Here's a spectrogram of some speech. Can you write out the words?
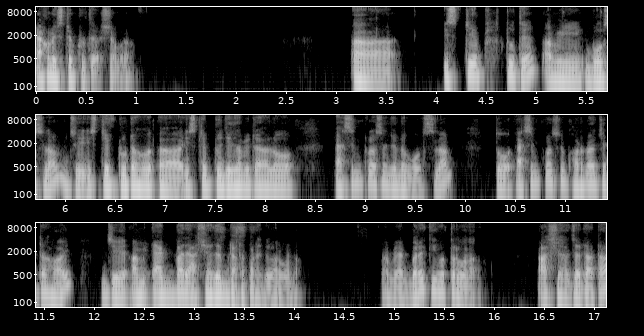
এখন স্টেপ টুতে আসছি আমরা। স্টেপ টুতে আমি বলছিলাম যে স্টেপ টুটা স্টেপ টু যেভাবে এটা হলো অ্যাসিনক্রোনাসের জন্য বলছিলাম। তো অ্যাসিনক্রোনাসের ঘটনা যেটা হয় যে আমি একবারে আশি হাজার ডাটা পাঠাতে পারব না। আমি একবারে কি করতে পারব না? আশি হাজার ডাটা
